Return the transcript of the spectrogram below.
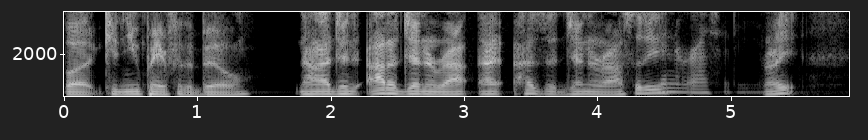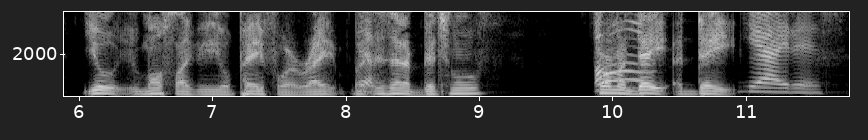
but can you pay for the bill?" Now, out of- out of genera- uh, has it generosity, Generosity. right? You'll most likely you'll pay for it, right? But Yeah. is that a bitch move from a Um, date? A date. Yeah, it is.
